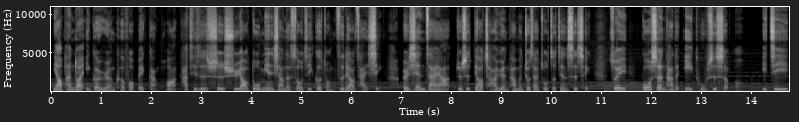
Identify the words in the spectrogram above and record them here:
你要判断一个人可否被感化，他其实是需要多面向的收集各种资料才行。而现在啊，就是调查员他们就在做这件事情。所以郭生他的意图是什么，以及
